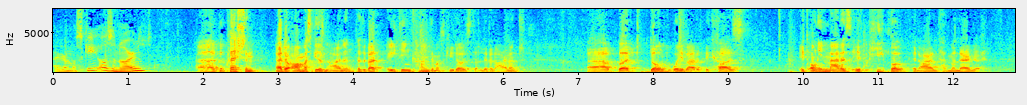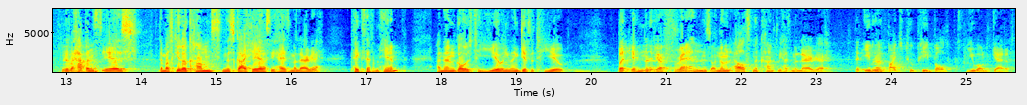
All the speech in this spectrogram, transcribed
Are there mosquitoes in Ireland? Uh, good question. Uh, there are mosquitoes in Ireland. There's about 18 kinds of mosquitoes that live in Ireland. Uh, but don't worry about it because it only matters if people in Ireland have malaria. Because what happens is the mosquito comes, and this guy here, he has malaria, takes it from him, and then goes to you and then gives it to you. But if none of your friends or no one else in the country has malaria, then even if it bites two people, you won't get it.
